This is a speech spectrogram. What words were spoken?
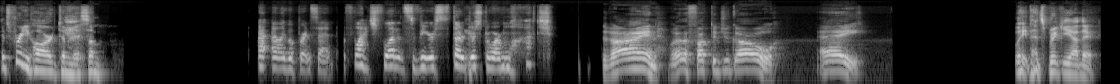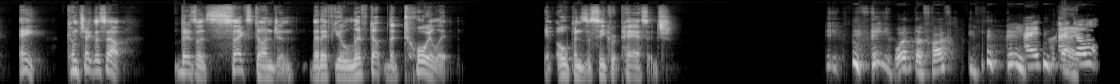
it's pretty hard to miss them. I, I like what Brent said. Flash flooded severe thunderstorm watch. Divine, where the fuck did you go? Hey. Wait, that's Bricky out there. Hey, come check this out. There's a sex dungeon that if you lift up the toilet, it opens a secret passage. what the fuck? I I don't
